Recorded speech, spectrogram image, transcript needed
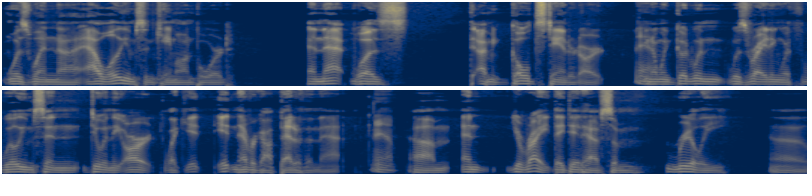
was when uh, Al Williamson came on board, and that was, I mean, gold standard art. Yeah. You know, when Goodwin was writing with Williamson doing the art, like it, it never got better than that. Yeah. Um, and you're right, they did have some really uh,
